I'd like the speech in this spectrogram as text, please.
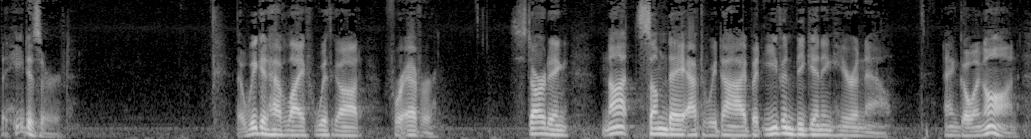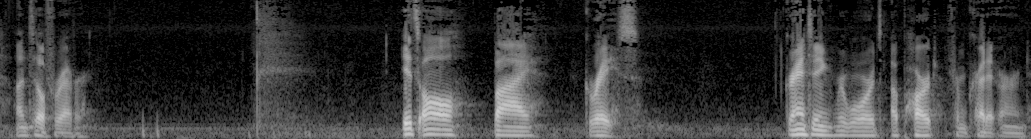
that He deserved. That we could have life with God forever, starting not someday after we die, but even beginning here and now, and going on until forever. It's all by grace, granting rewards apart from credit earned.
